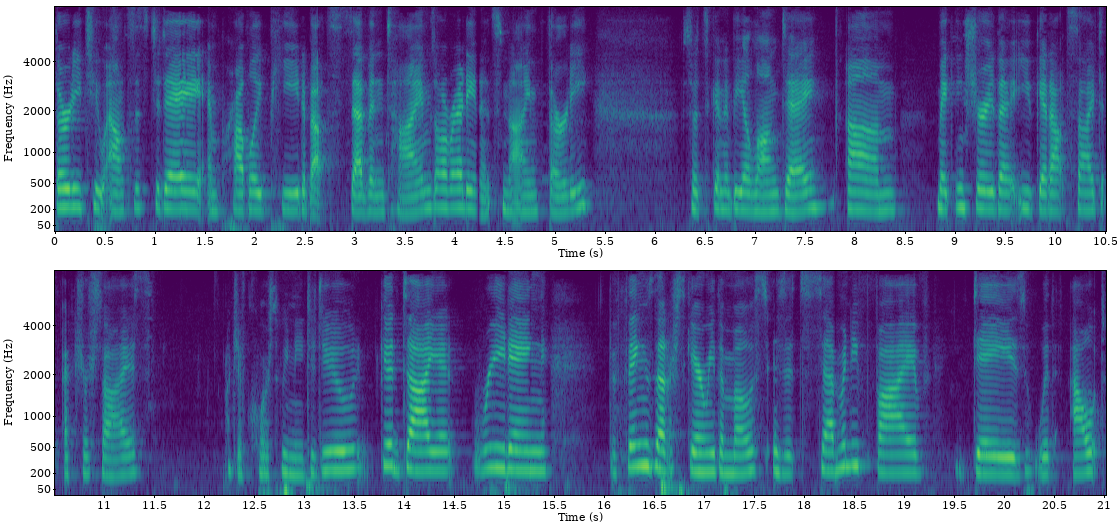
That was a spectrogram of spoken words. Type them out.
32 ounces today and probably peed about seven times already, and it's 9:30, so it's going to be a long day. Um, making sure that you get outside to exercise, which of course we need to do. Good diet, reading. The things that scare me the most is it's 75 days without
